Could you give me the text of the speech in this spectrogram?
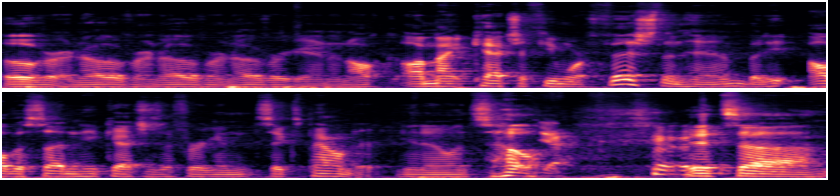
over and over and over and over again, and I'll I might catch a few more fish than him, but he, all of a sudden he catches a friggin' six pounder, you know, and so Yeah. it's uh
